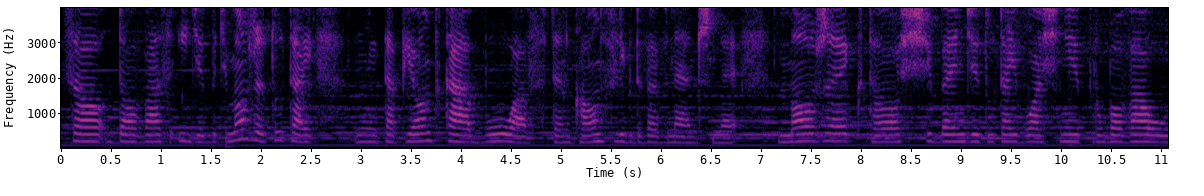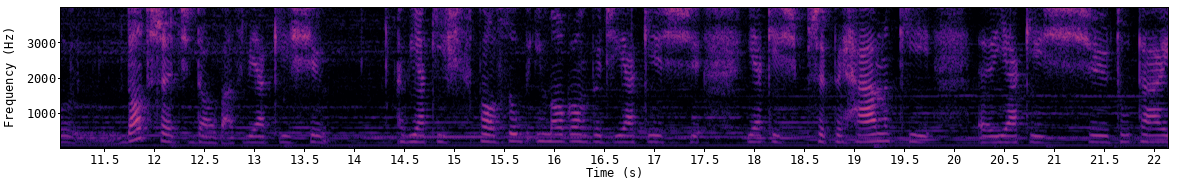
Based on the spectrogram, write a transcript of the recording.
co do Was idzie. Być może tutaj mm, ta piątka buław, ten konflikt wewnętrzny, może ktoś będzie tutaj właśnie próbował dotrzeć do Was w jakiś w jakiś sposób i mogą być jakieś, jakieś przepychanki, jakieś tutaj,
